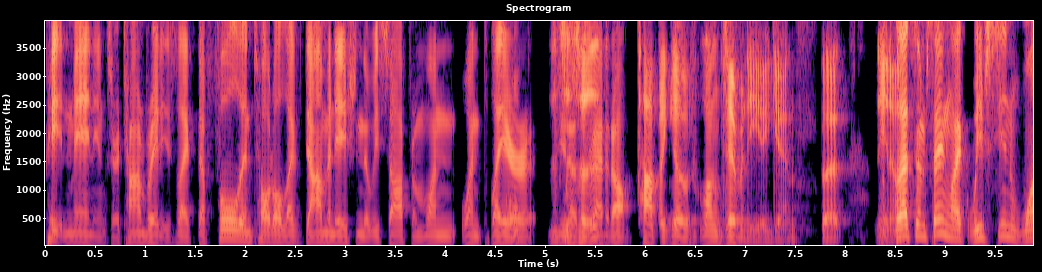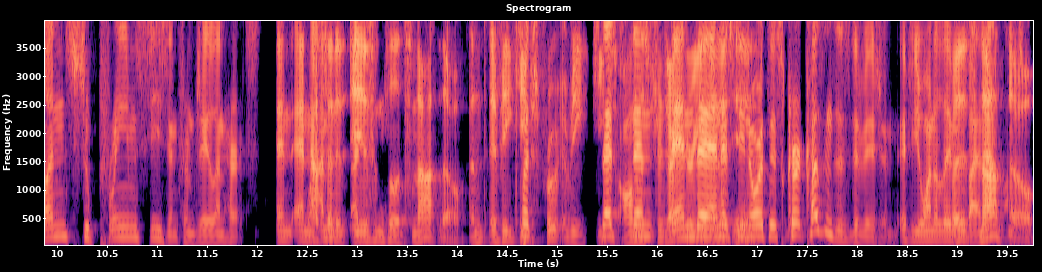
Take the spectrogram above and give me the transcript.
Peyton Manning's or Tom Brady's, like the full and total like domination that we saw from one one player this you know, is a all. Topic of longevity again, but you know, Well, that's what I'm saying. Like we've seen one supreme season from Jalen Hurts, and and Well, I said it I- is until it's not, though. And if he keeps pro- if he keeps that's on then this trajectory, then the it NFC is. North is Kirk Cousins' division. If you want to live but it's not that though.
